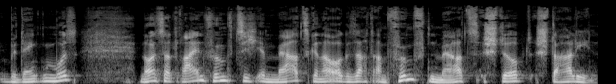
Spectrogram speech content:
bedenken muss. 1953 im März, genauer gesagt am 5. März, stirbt Stalin.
